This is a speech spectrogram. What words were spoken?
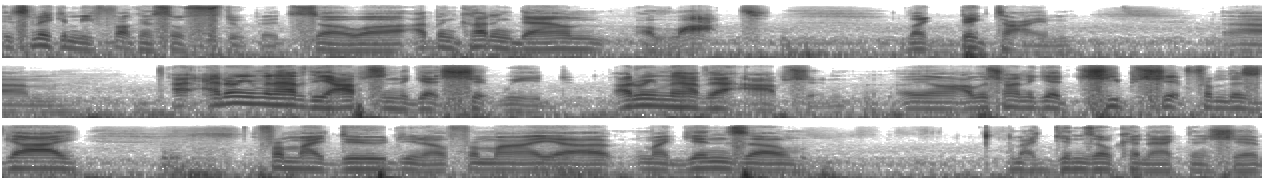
It's making me fucking so stupid. So uh, I've been cutting down a lot, like big time. Um, I, I, don't even have the option to get shit weed. I don't even have that option. You know, I was trying to get cheap shit from this guy, from my dude. You know, from my uh, my Ginzo, my Ginzo Connect and shit.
